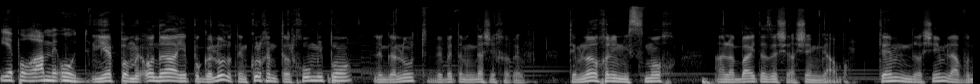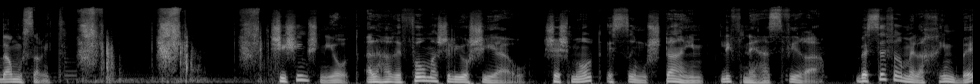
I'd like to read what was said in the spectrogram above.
יהיה פה רע מאוד. יהיה פה מאוד רע, יהיה פה גלות, אתם כולכם תלכו מפה לגלות ובית המקדש יחרב. אתם לא יכולים לסמוך על הבית הזה שהשם גר בו. אתם נדרשים לעבודה מוסרית. 60 שניות על הרפורמה של יאשיהו, 622 לפני הספירה. בספר מלכים ב',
